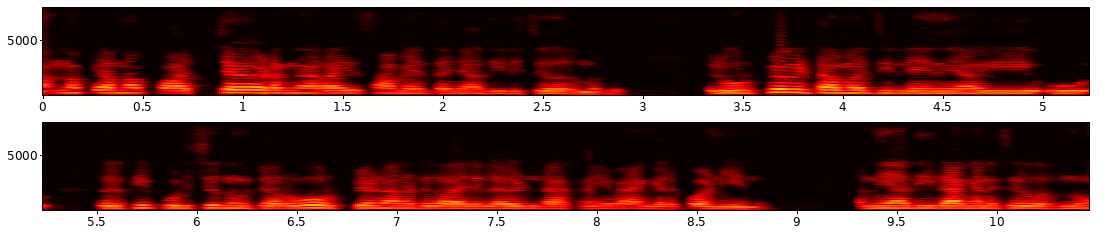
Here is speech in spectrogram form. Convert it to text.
എന്നൊക്കെ പറഞ്ഞാൽ പച്ച ഇടങ്ങാറായ സമയത്താണ് ഞാൻ അതിൽ ചേർന്നത്. ഒരു ഉറുപ്പ്യ കിട്ടാൻ പറ്റില്ലേന്ന് ഞാൻ ഈ ഇറുക്കി പിടിച്ച് നൂറ്ററുപത് ഉറുപ്പ്യാണ് പറഞ്ഞിട്ട് കാര്യമില്ല. അത് ഉണ്ടാക്കണമെങ്കിൽ ഭയങ്കര പണിയെന്ന് അന്ന് ഞാൻ അതിൽ അങ്ങനെ ചേർന്നു.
